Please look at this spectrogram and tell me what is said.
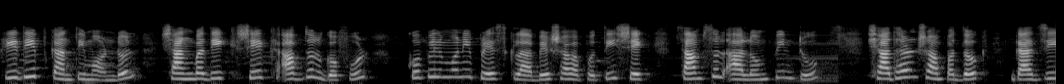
ত্রিদীপ কান্তি মণ্ডল, সাংবাদিক শেখ আব্দুল গফুর, কপিলমণি প্রেস ক্লাবের সভাপতি শেখ শামসুল আলম পিন্টু, সাধারণ সম্পাদক গাজী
